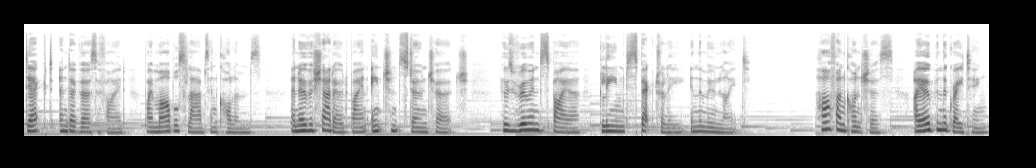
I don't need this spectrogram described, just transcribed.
decked and diversified by marble slabs and columns, and overshadowed by an ancient stone church, whose ruined spire gleamed spectrally in the moonlight. Half unconscious, I opened the grating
